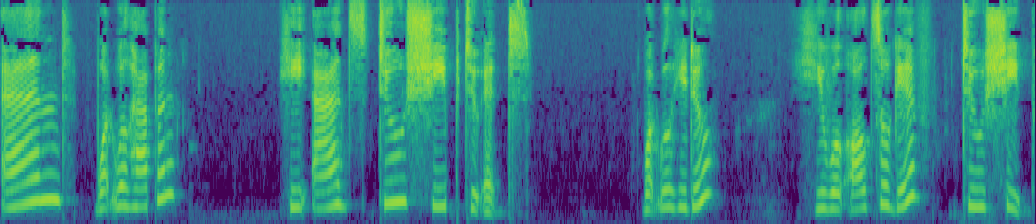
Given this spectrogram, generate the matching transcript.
And what will happen? He adds two sheep to it What will he do? He will also give two sheep.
